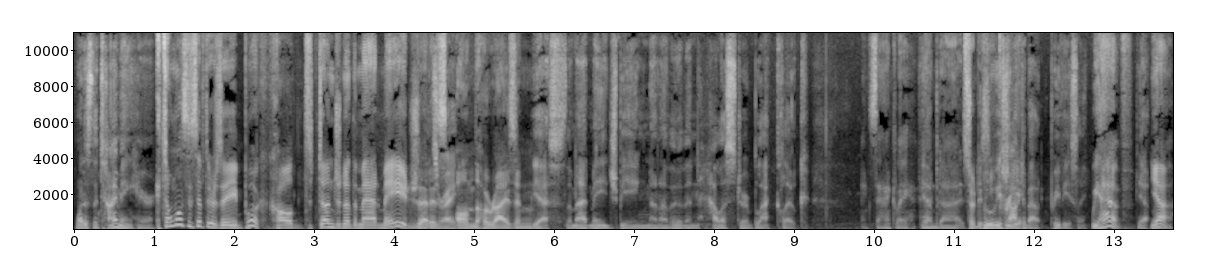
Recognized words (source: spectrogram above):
what is the timing here? It's almost as if there's a book called Dungeon of the Mad Mage that That's is right. on the horizon. Yes. The Mad Mage being none other than Halaster Blackcloak, Exactly. And uh, so does who he we've create- talked about previously. We have. Yeah. Yeah.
